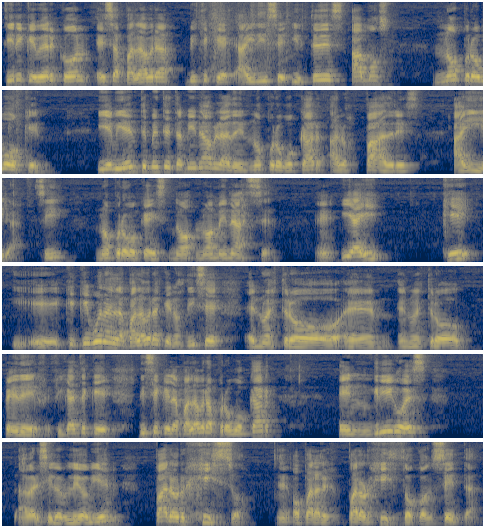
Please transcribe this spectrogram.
tiene que ver con esa palabra, viste que ahí dice, y ustedes amos no provoquen. Y evidentemente también habla de no provocar a los padres a ira, ¿sí? No provoquéis, no, no amenacen. ¿Eh? y ahí, eh, qué, buena es la palabra que nos dice en nuestro, eh, en nuestro PDF. Fíjate que dice que la palabra provocar en griego es, a ver si lo leo bien, parorgizo, o parorgizo con Z,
